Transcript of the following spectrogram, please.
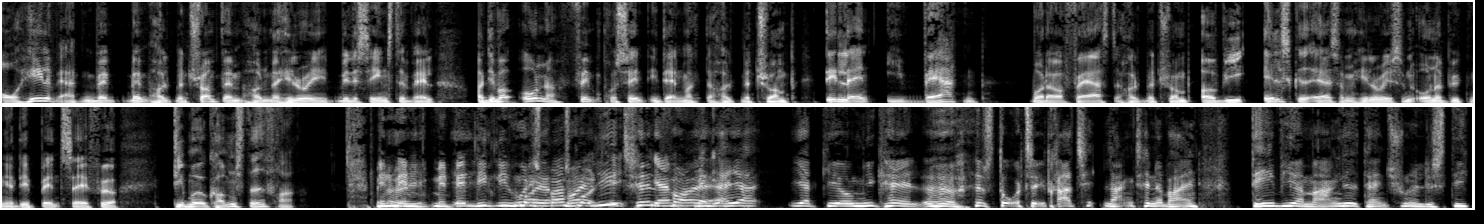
over hele verden, hvem, hvem holdt med Trump, hvem holdt med Hillary ved det seneste valg. Og det var under 5% i Danmark, der holdt med Trump. Det land i verden, hvor der var færreste, der holdt med Trump. Og vi elskede alle som Hillary, som underbygning af det, Bent sagde før. De må jo komme et sted fra. Men, men, men Ben, lige, lige hurtigt spørgsmål. Må jeg lige tilføje, ja, jeg, jeg, jeg giver jo Michael øh, stort set ret langt hen ad vejen. Det, vi har manglet i dansk journalistik,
